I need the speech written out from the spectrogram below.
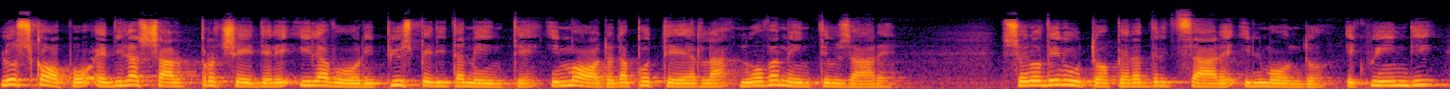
Lo scopo è di lasciar procedere i lavori più speditamente in modo da poterla nuovamente usare. Sono venuto per addrizzare il mondo e quindi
